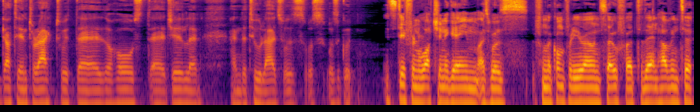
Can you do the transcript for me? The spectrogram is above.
got to interact with uh, the host uh, Jill and, and the two lads was was was good it's different watching a game, I suppose, from the comfort of your own sofa to then having to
